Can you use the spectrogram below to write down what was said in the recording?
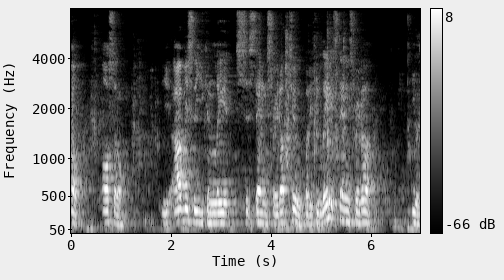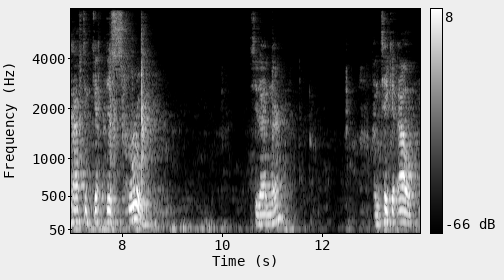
Oh, also, you, obviously you can lay it standing straight up too, but if you lay it standing straight up, you have to get this screw. See that in there? And take it out.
